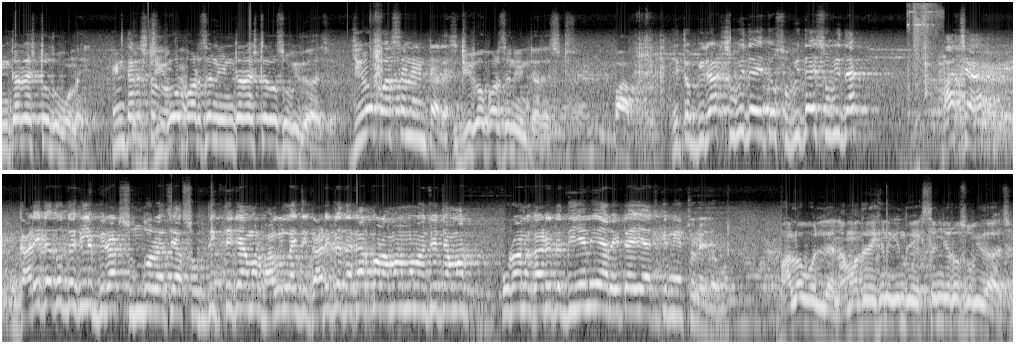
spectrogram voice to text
ইন্টারেস্টও দেবো নাই। Interest ও জিরো পার্সেন্ট ইন্টারেস্টেরও সুবিধা আছে। Zero percent interest zero percent interest বাপ তো বিরাট সুবিধা এই তো সুবিধাই সুবিধা। আচ্ছা গাড়িটা তো দেখলি বিরাট সুন্দর আছে আর সব দিক থেকে আমার ভালো লাগছে। গাড়িটা দেখার পর আমার মনে হচ্ছে যে আমার পুরানো গাড়িটা দিয়ে নিই আর এটাই আজকে নিয়ে চলে যাব। ভালো বললেন আমাদের এখানে কিন্তু এক্সচেঞ্জেরও সুবিধা আছে।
